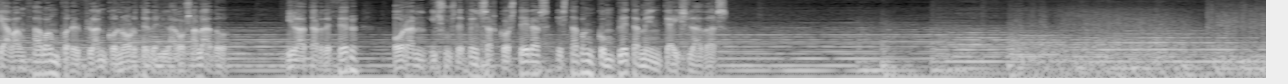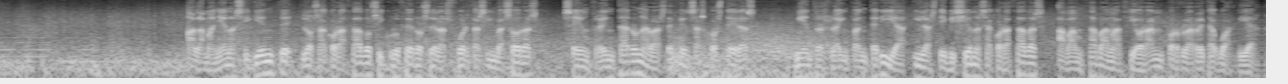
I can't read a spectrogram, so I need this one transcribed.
que avanzaban por el flanco norte del lago Salado. Y al atardecer, Orán y sus defensas costeras estaban completamente aisladas. A la mañana siguiente, los acorazados y cruceros de las fuerzas invasoras se enfrentaron a las defensas costeras, mientras la infantería y las divisiones acorazadas avanzaban hacia Orán por la retaguardia.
